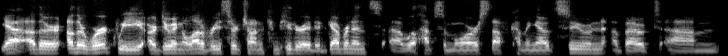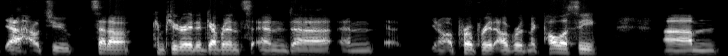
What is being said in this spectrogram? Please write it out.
yeah, other, other work, we are doing a lot of research on computer-aided governance. Uh, we'll have some more stuff coming out soon about, um, yeah, how to set up computer-aided governance and, uh, and you know, appropriate algorithmic policy. Um,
